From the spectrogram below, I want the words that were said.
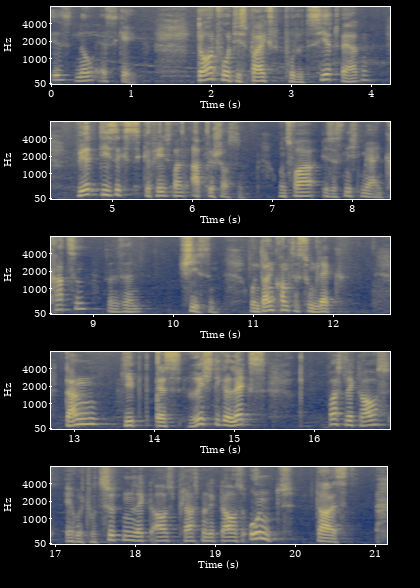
is no escape. Dort, wo die Spikes produziert werden, wird dieses Gefäßband abgeschossen. Und zwar ist es nicht mehr ein Kratzen, sondern es ist ein Schießen. Und dann kommt es zum Leck. Dann gibt es richtige Lecks. Was leckt aus? Erythrozyten leckt aus, Plasma leckt aus. Und da, ist,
